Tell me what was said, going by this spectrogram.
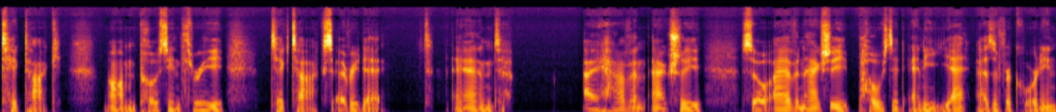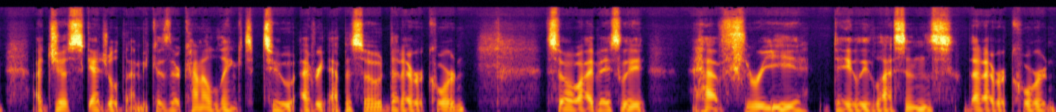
TikTok, um, posting three TikToks every day. And I haven't actually, so I haven't actually posted any yet as of recording. I just scheduled them because they're kind of linked to every episode that I record. So I basically have three daily lessons that I record.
